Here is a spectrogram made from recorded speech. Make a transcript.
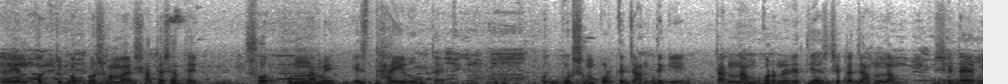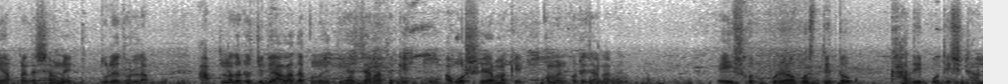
রেল কর্তৃপক্ষ সময়ের সাথে সাথে সোদপুর নামে স্থায়ী রূপ দেয়। সোদপুর সম্পর্কে জানতে গিয়ে তার নামকরণের ইতিহাস যেটা জানলাম, সেটাই আমি আপনাদের সামনে তুলে ধরলাম। আপনাদেরও যদি আলাদা কোনো ইতিহাস জানা থাকে, অবশ্যই আমাকে কমেন্ট করে জানাবেন। এই সোদপুরে অবস্থিত খাদি প্রতিষ্ঠান,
